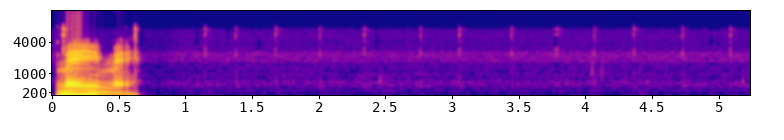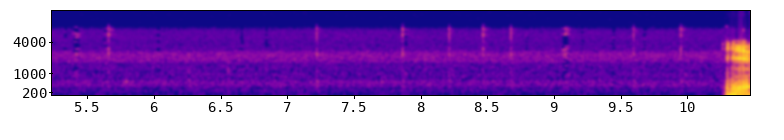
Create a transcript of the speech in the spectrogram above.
妹妹 也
